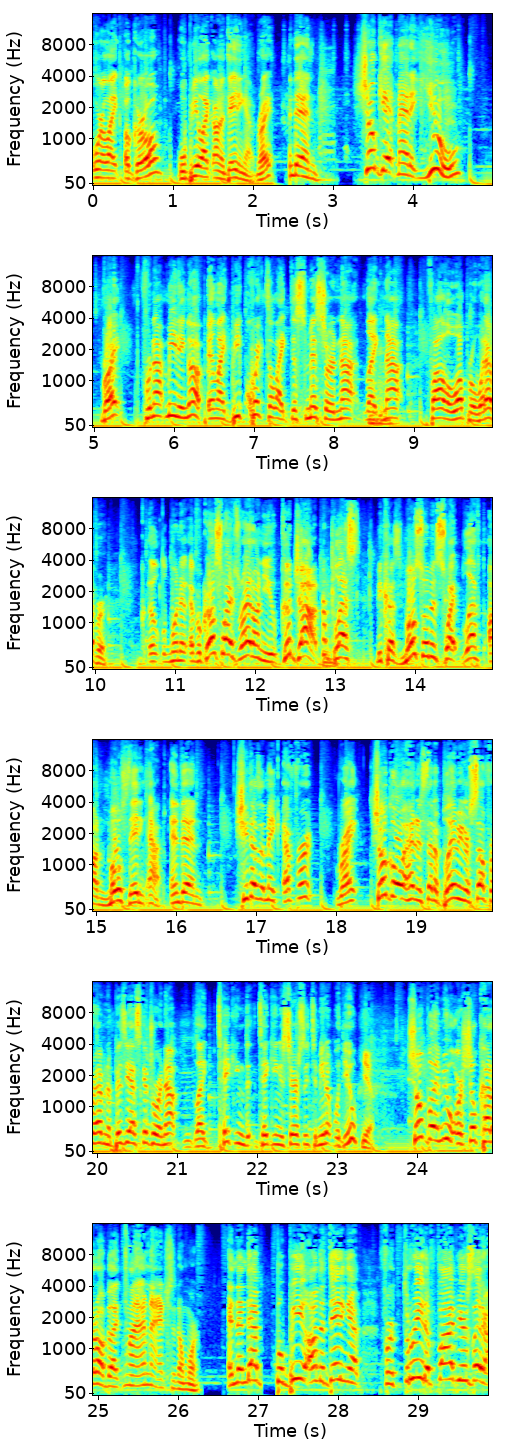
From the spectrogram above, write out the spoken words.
where like a girl will be like on a dating app, right? And then she'll get mad at you, right, for not meeting up and like be quick to like dismiss or not like not follow up or whatever. Uh, when a, if a girl swipes right on you, good job. You're blessed because most women swipe left on most dating apps, and then she doesn't make effort, right? She'll go ahead instead of blaming herself for having a busy ass schedule or not like taking taking you seriously to meet up with you. Yeah. She'll blame you or she'll cut it off, be like, nah, I'm not interested no more. And then that will be on the dating app for three to five years later.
